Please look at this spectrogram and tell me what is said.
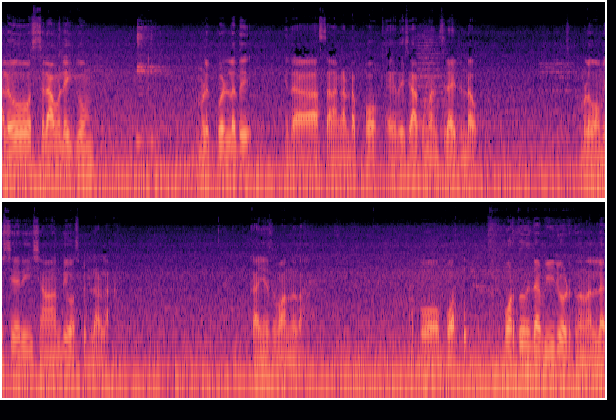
ഹലോ അസ്സലാമു വലൈക്കും നമ്മളിപ്പോൾ ഉള്ളത് ഇതാ സ്ഥലം കണ്ടപ്പോൾ ഏകദേശം ആർക്കും മനസ്സിലായിട്ടുണ്ടാവും. നമ്മൾ ഓമശ്ശേരി ശാന്തി ഹോസ്പിറ്റലാണ് കഴിഞ്ഞ ദിവസം വന്നതാ. അപ്പോൾ പുറത്ത് പുറത്ത് നിന്നിട്ടാ വീഡിയോ എടുക്കുന്ന നല്ല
